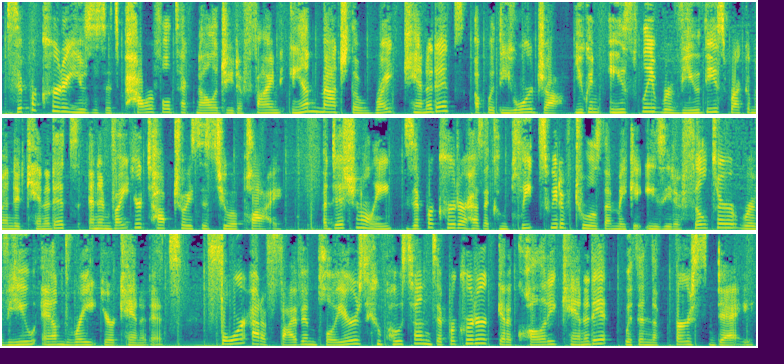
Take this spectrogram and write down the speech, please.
ZipRecruiter uses its powerful technology to find and match the right candidates up with your job. You can easily review these recommended candidates and invite your top choices to apply. Additionally, ZipRecruiter has a complete suite of tools that make it easy to filter, review, and rate your candidates. Four out of five employers who post on ZipRecruiter get a quality candidate within the first day.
